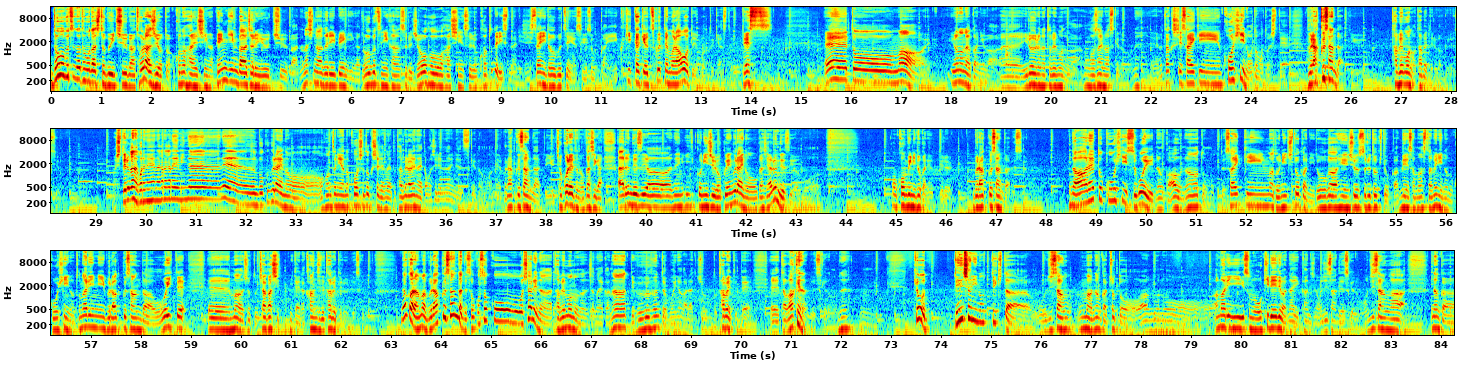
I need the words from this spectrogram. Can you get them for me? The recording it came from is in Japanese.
動物の友達と VTuber とラジオとこの配信はペンギンバーチャル YouTuber 七種のアデリーペンギンが動物に関する情報を発信することでリスナーに実際に動物園や水族館へ行くきっかけを作ってもらおうというポッドキャストです。えーとまあ世の中には、えー、いろいろな食べ物がございますけどもね、えー、私最近コーヒーのお供としてブラックサンダーっていう食べ物を食べてるわけです。知ってるかなこれね、なかなかね、みんなね、僕ぐらいの本当にあの高所得者じゃないと食べられないかもしれないんですけどもね、ブラックサンダーっていうチョコレートのお菓子があるんですよ。ね、1個26円ぐらいのお菓子あるんですよ。もう、もうコンビニとかで売ってるブラックサンダーですよ。であれとコーヒーすごいなんか合うなと思って。最近、まあ、土日とかに動画編集する時とか目覚ますために飲むコーヒーの隣にブラックサンダーを置いて、えー、まあちょっと茶菓子みたいな感じで食べてるんですけど。だからまあブラックサンダーってそこそこおしゃれな食べ物なんじゃないかなってふふふんって思いながらちょっと食べてて、えー、たわけなんですけどもね、うん、今日電車に乗ってきたおじさんまあなんかちょっとあのあまりそのお綺麗ではない感じのおじさんですけどもおじさんがなんか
